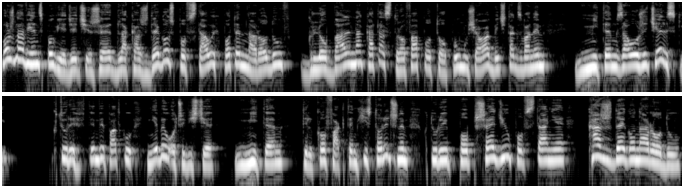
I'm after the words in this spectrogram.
Można więc powiedzieć, że dla każdego z powstałych potem narodów globalna katastrofa potopu musiała być tak zwanym mitem założycielskim, który w tym wypadku nie był oczywiście mitem, tylko faktem historycznym, który poprzedził powstanie każdego narodu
